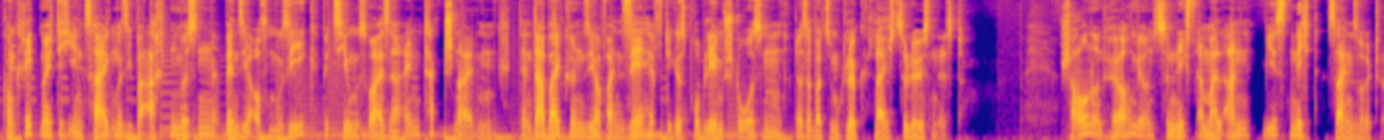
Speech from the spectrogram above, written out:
Konkret möchte ich Ihnen zeigen, was Sie beachten müssen, wenn Sie auf Musik bzw. einen Takt schneiden, denn dabei können Sie auf ein sehr heftiges Problem stoßen, das aber zum Glück leicht zu lösen ist. Schauen und hören wir uns zunächst einmal an, wie es nicht sein sollte.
